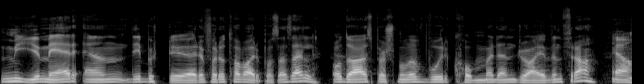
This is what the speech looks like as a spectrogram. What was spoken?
Mye mer enn de burde gjøre for å ta vare på seg selv. Og da er spørsmålet hvor kommer den driven fra? Ja.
